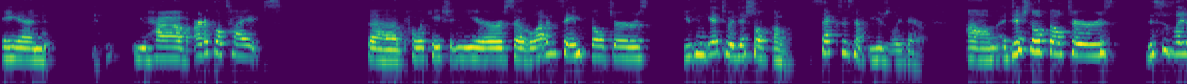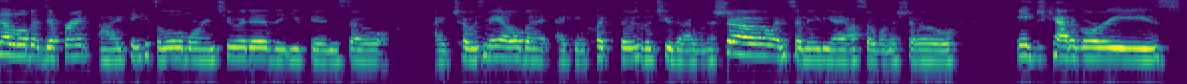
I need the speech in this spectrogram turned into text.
And you have article types, the publication year. So a lot of the same filters. You can get to additional, oh, sex is not usually there. Um, additional filters, this is laid out a little bit different. I think it's a little more intuitive that you can, so I chose male, but I can click, those are the two that I wanna show. And so maybe I also wanna show age categories.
